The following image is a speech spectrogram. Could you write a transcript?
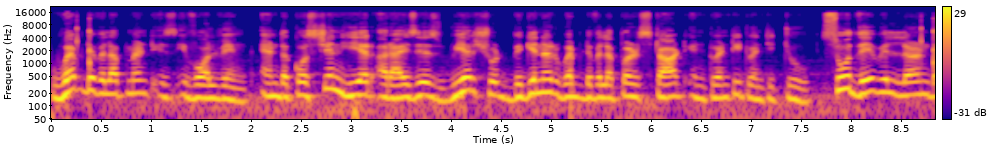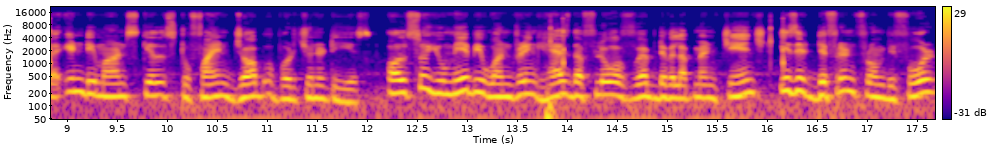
Web development is evolving and the question here arises where should beginner web developers start in 2022 so they will learn the in-demand skills to find job opportunities. Also you may be wondering has the flow of web development changed? Is it different from before?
